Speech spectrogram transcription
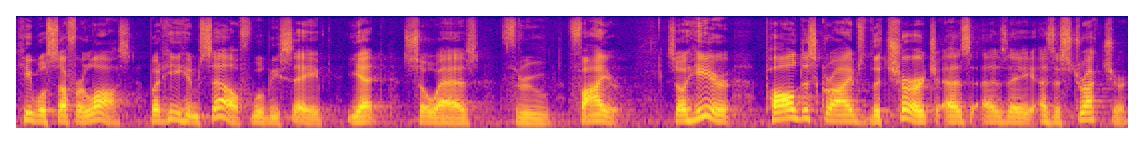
he will suffer loss, but he himself will be saved, yet so as through fire. So here, Paul describes the church as, as, a, as a structure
